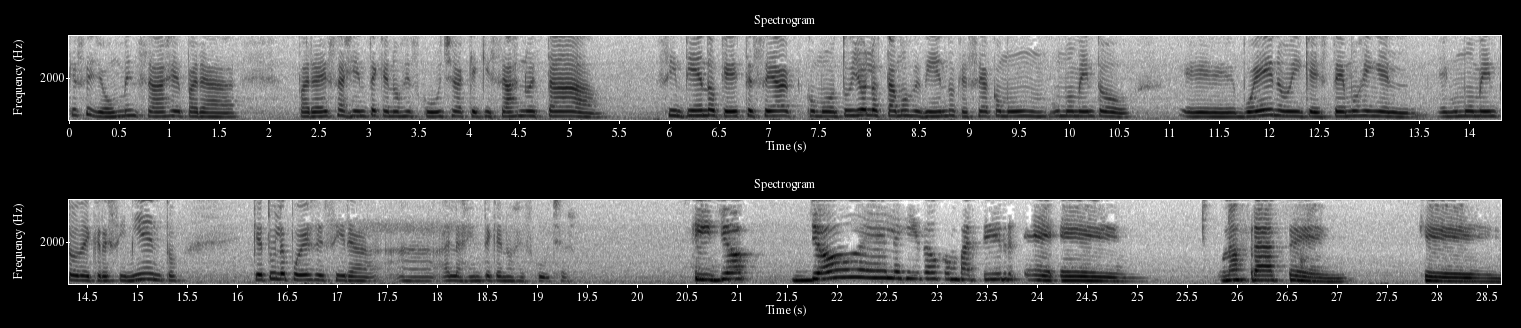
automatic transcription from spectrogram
qué sé yo, un mensaje para, para esa gente que nos escucha, que quizás no está sintiendo que este sea como tú y yo lo estamos viviendo, que sea como un, un momento eh, bueno y que estemos en, el, en un momento de crecimiento. ¿Qué tú le puedes decir a, la gente que nos escucha? Sí, yo, yo he elegido compartir eh, eh, una frase que,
